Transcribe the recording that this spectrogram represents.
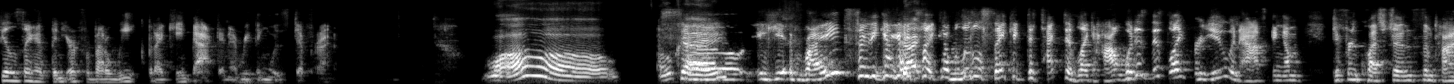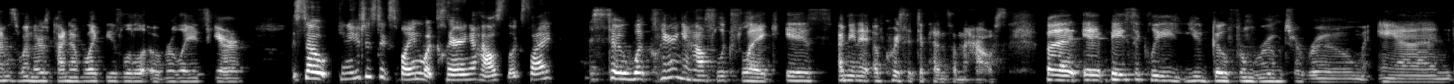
feels like I've been here for about a week, but I came back and everything was different. Whoa. Okay. So, yeah, right. So yeah, it's like I'm a little psychic detective. Like, how? What is this like for you? And asking them different questions sometimes when there's kind of like these little overlays here. So, can you just explain what clearing a house looks like? So, what clearing a house looks like is, I mean, it, of course, it depends on the house, but it basically you'd go from room to room and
